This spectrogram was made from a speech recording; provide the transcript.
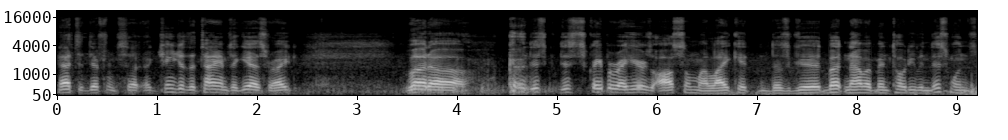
that's a different a change of the times, I guess, right? But uh, this this scraper right here is awesome. I like it. it. Does good. But now I've been told even this one's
